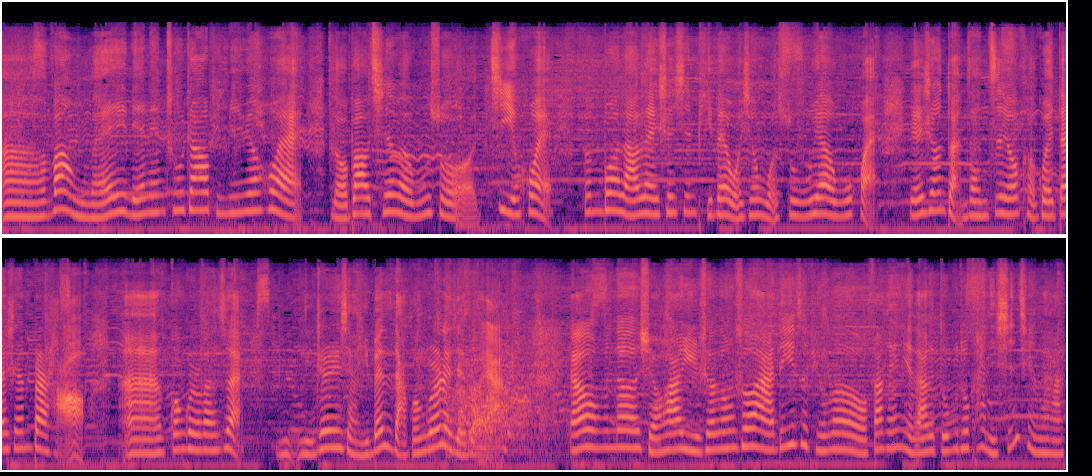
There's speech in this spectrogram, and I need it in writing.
啊，妄为连连出招，频频约会，搂抱亲吻无所忌讳，奔波劳累，身心疲惫，我行我素，无怨无悔。人生短暂，自由可贵，单身倍儿好。啊，光棍万岁！你你这是想一辈子打光棍的节奏呀？然后我们的雪花雨神龙说啊，第一次评论我发给你了，读不读看你心情啦。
